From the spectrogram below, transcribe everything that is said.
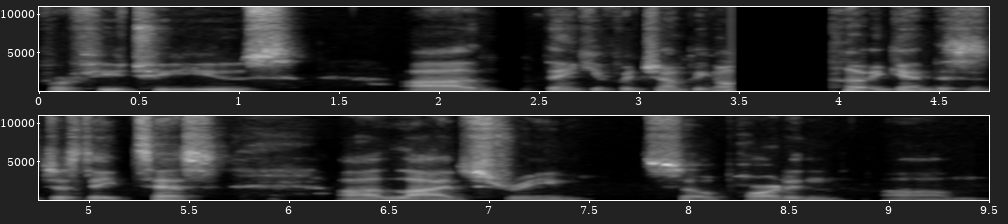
for future use. Uh, thank you for jumping on. Again, this is just a test uh, live stream. So pardon um,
